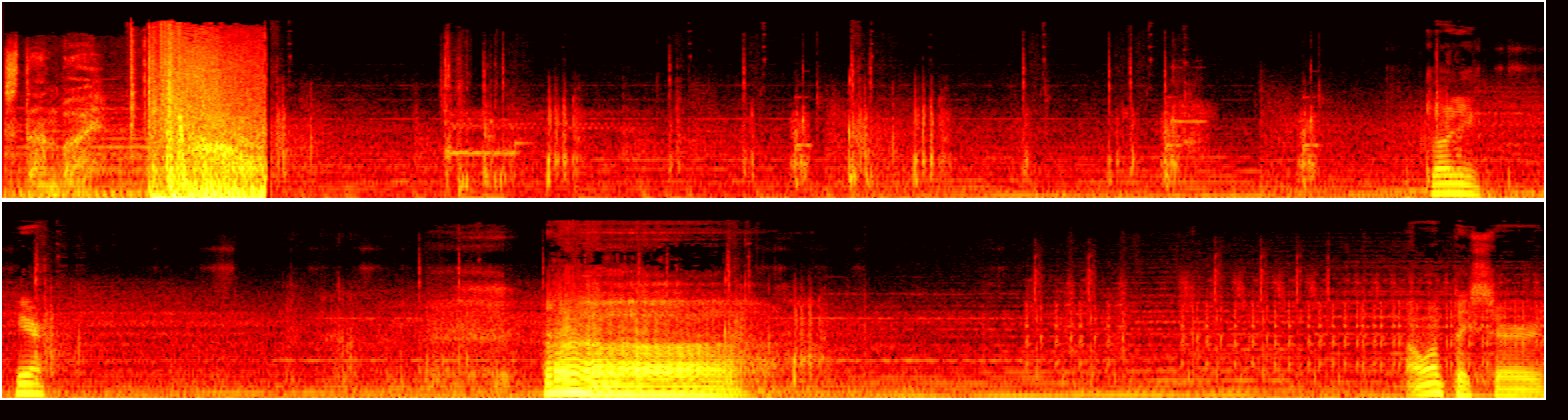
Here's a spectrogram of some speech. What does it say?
Stand by. Johnny, here. I want to play Search.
